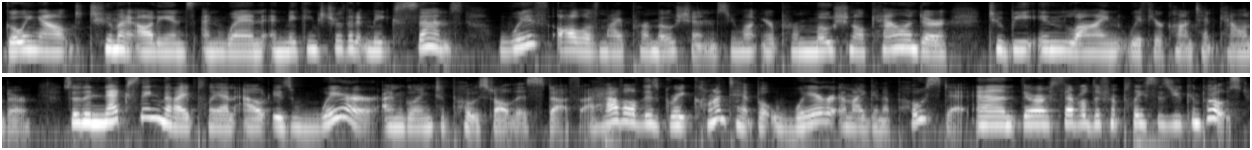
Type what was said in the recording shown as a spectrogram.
going out to my audience and when, and making sure that it makes sense with all of my promotions. You want your promotional calendar to be in line with your content calendar. So the next thing that I plan out is where I'm going to post all this stuff. I have all this great content, but where am I going to post it? And there are several different places you can post.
